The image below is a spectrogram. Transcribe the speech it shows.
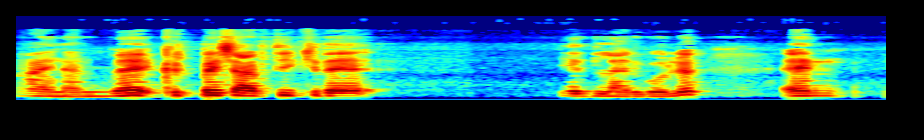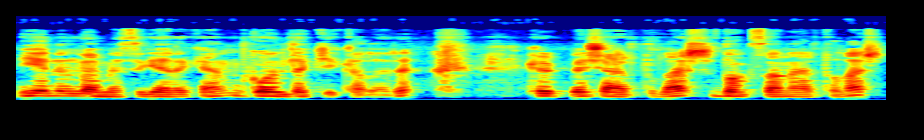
Aynen ve 45 artı 2'de yediler golü. En yenilmemesi gereken gol dakikaları. 45 artılar, 90 artılar.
